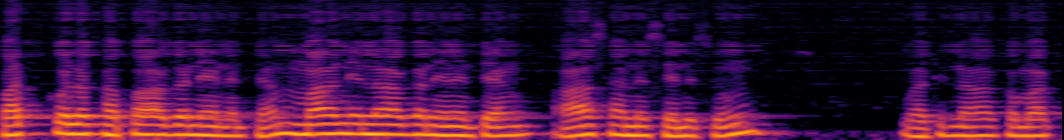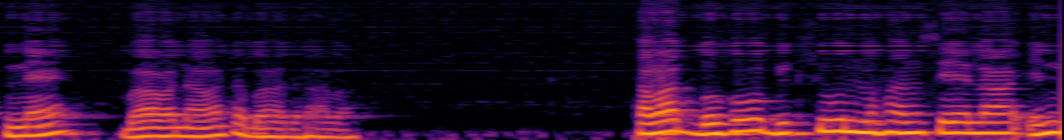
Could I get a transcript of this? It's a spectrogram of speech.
පත්කොළ කපාගෙන යන තැන්, මල් නෙලාගෙන යන තැන් ආසන සෙනසුන් වටිනාකමක් නැහැ භාවනාවට බාධාවක්. තවත් බොහෝ භික්ෂූන් වහන්සේලා එන්න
